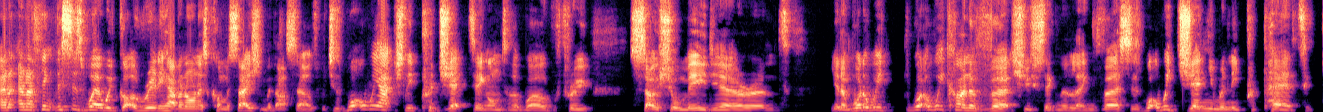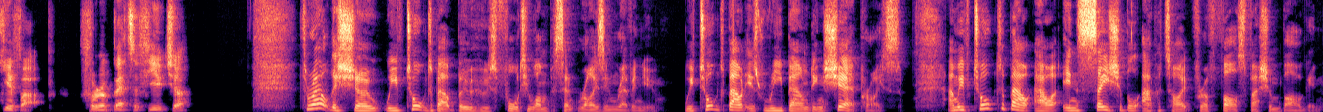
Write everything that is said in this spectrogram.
And, and I think this is where we've got to really have an honest conversation with ourselves, which is what are we actually projecting onto the world through social media and You know, what are we what are we kind of virtue signaling versus what are we genuinely prepared to give up for a better future? Throughout this show, we've talked about Boohoo's 41% rise in revenue. We've talked about its rebounding share price. And we've talked about our insatiable appetite for a fast fashion bargain.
